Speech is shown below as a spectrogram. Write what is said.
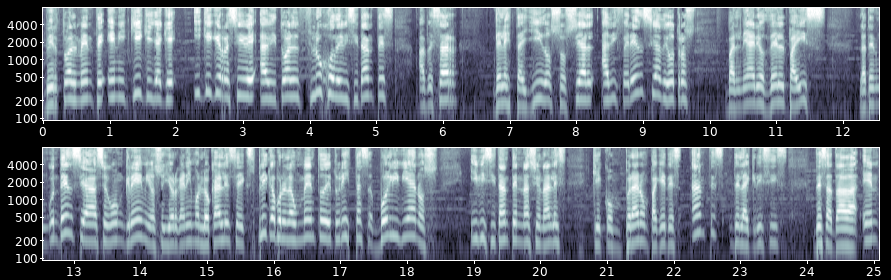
virtualmente en Iquique, ya que Iquique recibe habitual flujo de visitantes a pesar del estallido social, a diferencia de otros balnearios del país. La tendencia, según gremios y organismos locales, se explica por el aumento de turistas bolivianos y visitantes nacionales que compraron paquetes antes de la crisis desatada en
